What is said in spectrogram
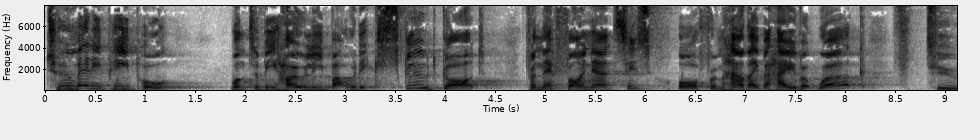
too many people want to be holy but would exclude God from their finances or from how they behave at work to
